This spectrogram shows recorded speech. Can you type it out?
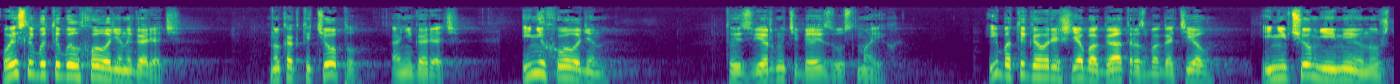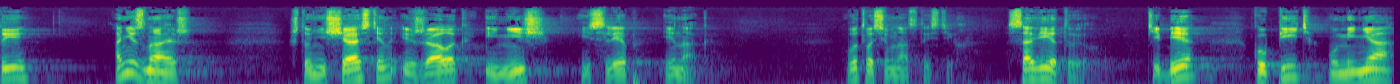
О, если бы ты был холоден и горяч, но как ты тепл, а не горяч, и не холоден, то извергну тебя из уст моих. Ибо ты говоришь, я богат, разбогател, и ни в чем не имею нужды, а не знаешь, что несчастен и жалок, и нищ, и слеп, и наг. Вот 18 стих. Советую тебе купить у меня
